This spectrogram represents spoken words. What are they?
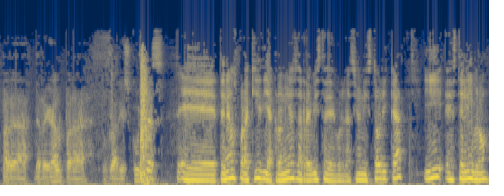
para, de regalo para tus radioescuchas. Eh, tenemos por aquí Diacronías, la revista de divulgación histórica, y este libro,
